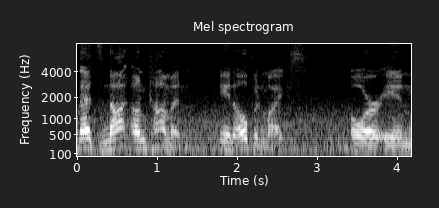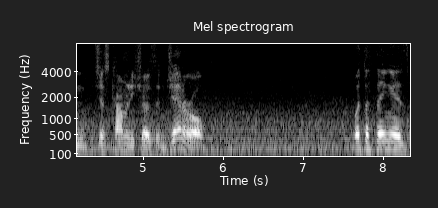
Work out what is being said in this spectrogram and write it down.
that's not uncommon in open mics or in just comedy shows in general. But the thing is,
